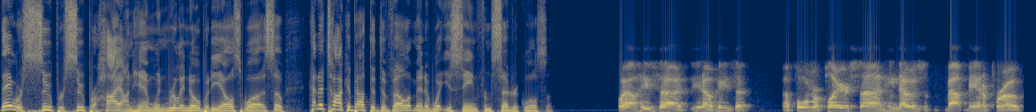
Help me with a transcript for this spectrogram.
they were super, super high on him when really nobody else was. So, kind of talk about the development of what you've seen from Cedric Wilson. Well, he's uh, you know he's a, a former player's son. He knows about being a pro.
